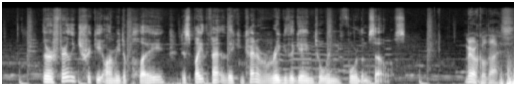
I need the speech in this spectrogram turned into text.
they're a fairly tricky army to play, despite the fact that they can kind of rig the game to win for themselves. Miracle dice.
